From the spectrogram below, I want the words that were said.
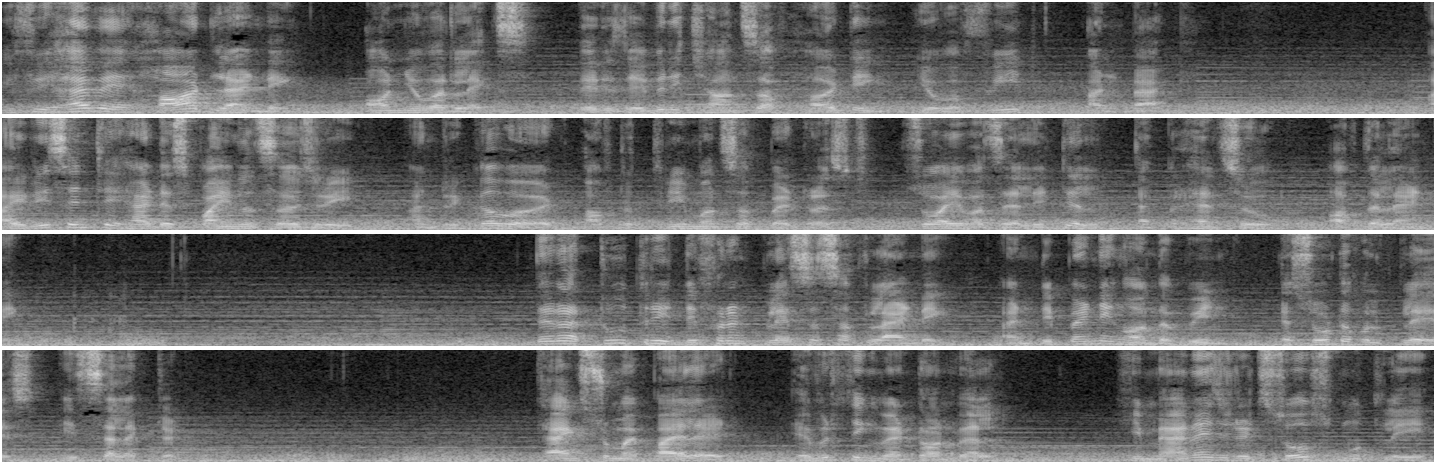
If you have a hard landing on your legs, there is every chance of hurting your feet and back. I recently had a spinal surgery and recovered after 3 months of bed rest, so I was a little apprehensive of the landing. There are 2 3 different places of landing, and depending on the wind, a suitable place is selected. Thanks to my pilot, everything went on well. He managed it so smoothly,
